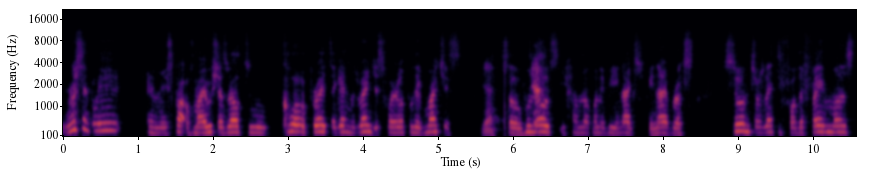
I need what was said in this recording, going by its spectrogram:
recently, and it's part of my wish as well to cooperate again with Rangers for Europa League matches. Yeah. So who yeah. knows if I'm not going to be in, in Ibrox soon, translated for the famous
